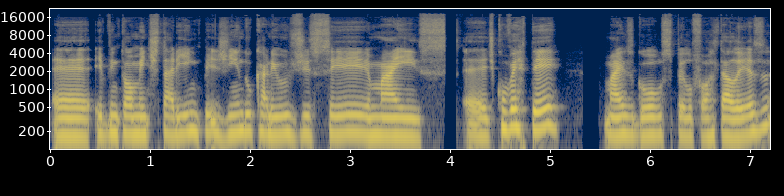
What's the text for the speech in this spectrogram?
é, eventualmente estaria impedindo o Cariús de ser mais, é, de converter mais gols pelo Fortaleza.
